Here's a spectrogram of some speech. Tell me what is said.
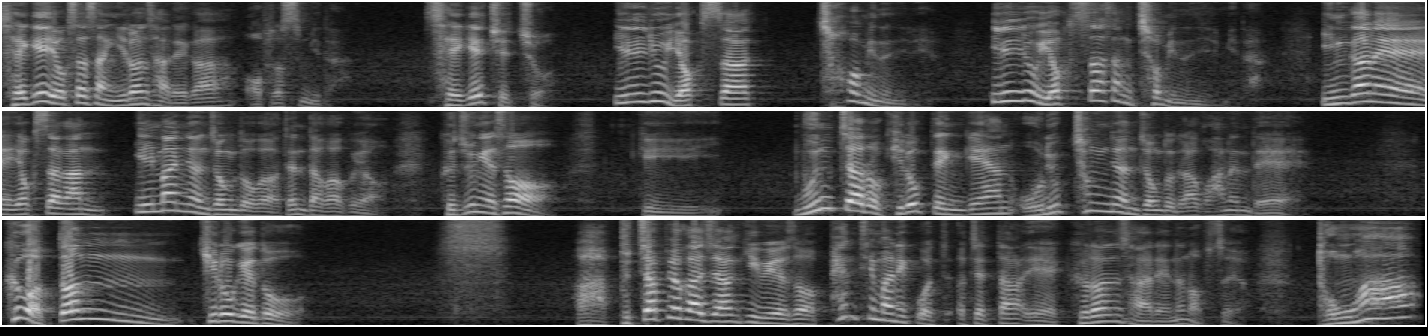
세계 역사상 이런 사례가 없었습니다. 세계 최초, 인류 역사 처음 있는 일이에요. 인류 역사상 처음 있는 일입니다. 인간의 역사가 한 1만 년 정도가 된다고 하고요. 그 중에서 문자로 기록된 게 한 5, 6천 년 정도라고 하는데 그 어떤 기록에도 아, 붙잡혀 가지 않기 위해서 팬티만 입고 어쨌다. 예, 그런 사례는 없어요. 동화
